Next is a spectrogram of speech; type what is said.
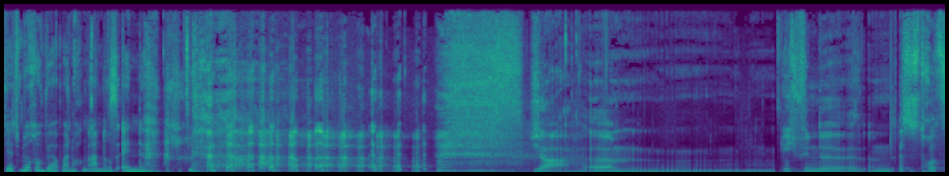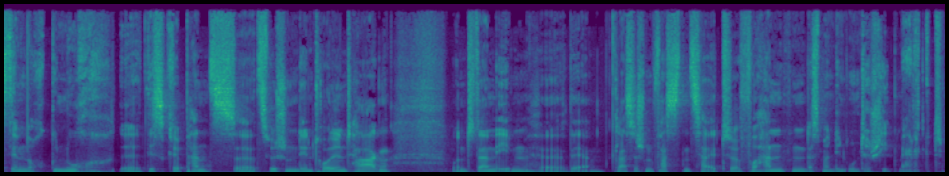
Jetzt machen wir aber noch ein anderes Ende. ja, ähm, ich finde, äh, es ist trotzdem noch genug äh, Diskrepanz äh, zwischen den tollen Tagen und dann eben äh, der klassischen Fastenzeit äh, vorhanden, dass man den Unterschied merkt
